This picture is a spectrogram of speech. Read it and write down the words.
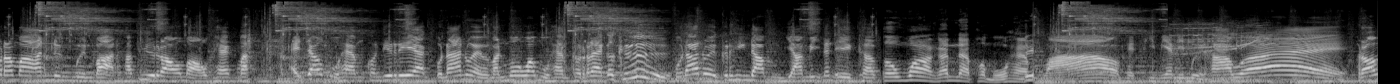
ประมาณ 10,000 บาทครับที่เราเหมาแพ็คมา ไอ้เจ้าหมูแฮมคนที่เรียกหัวหน้าหน่วยมันม่วงว่าหมูแฮมคนแรกก็คือหัวหน้าหน่วยกระทิงดำยามินั่นเองครับ ก็ว่างั้นนะพ่อหมูแฮมว้าวเพชรพรีเมียมมีหมื่นห้าเว้ยพร้อม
